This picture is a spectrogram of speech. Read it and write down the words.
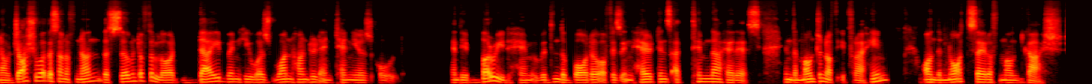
Now Joshua the son of Nun, the servant of the Lord, died when he was 110 years old. And they buried him within the border of his inheritance at Timnah Heres, in the mountain of Ephraim, on the north side of Mount Gaash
